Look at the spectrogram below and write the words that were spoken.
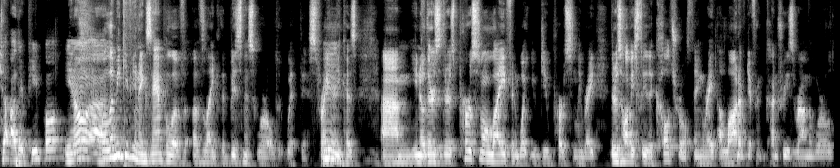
to other people you know uh, well let me give you an example of of like the business world with this right? Mm. because um you know there's there's personal life and what you do personally right? There's obviously the cultural thing right? A lot of different countries around the world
